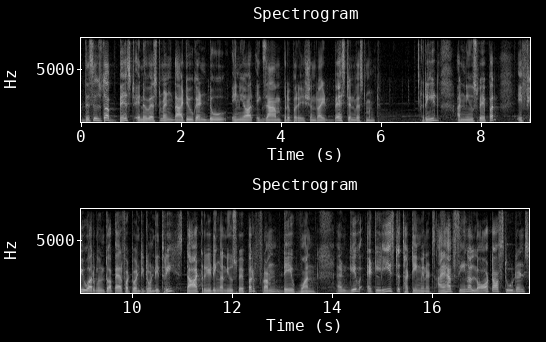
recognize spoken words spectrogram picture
this is the best investment that you can do in your exam preparation, right? Best investment. Read a newspaper. If you are going to appear for 2023, start reading a newspaper from day one and give at least 30 minutes. I have seen a lot of students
